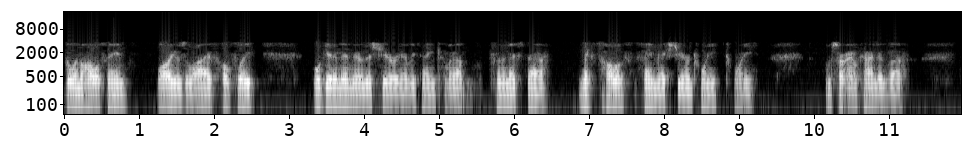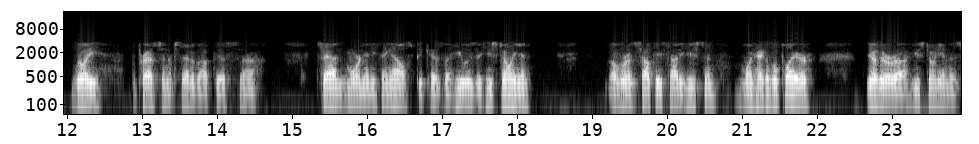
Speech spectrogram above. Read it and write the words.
go in the Hall of Fame while he was alive. Hopefully, we'll get him in there this year and everything coming up for the next uh, next Hall of Fame next year in 2020. I'm sorry, I'm kind of uh, really depressed and upset about this. Uh, sad more than anything else because uh, he was a Houstonian over on the southeast side of Houston. One heck of a player. The other uh, Houstonian that's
